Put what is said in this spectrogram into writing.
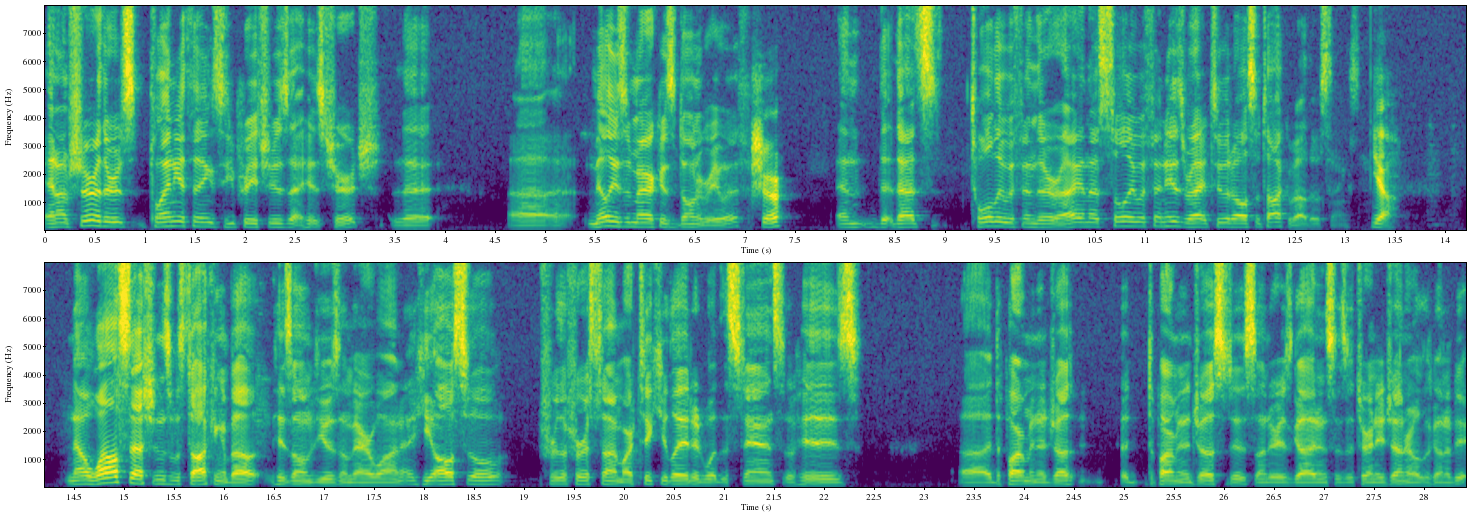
And I'm sure there's plenty of things he preaches at his church that uh, millions of Americans don't agree with, Sure. and th- that's totally within their right, and that's totally within his right too to also talk about those things. Yeah. Now, while Sessions was talking about his own views on marijuana, he also, for the first time, articulated what the stance of his uh, Department of Ju- uh, Department of Justice, under his guidance as Attorney General, is going to be,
